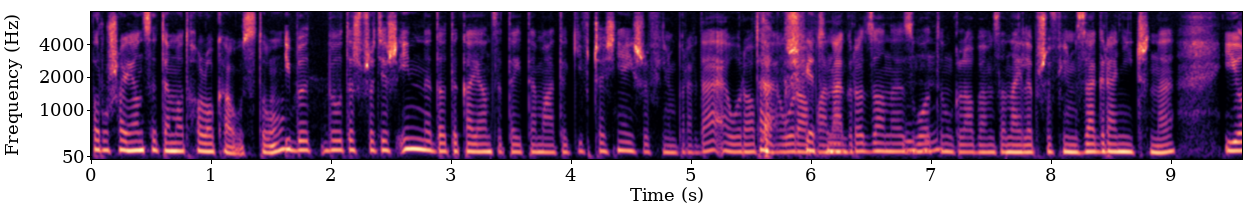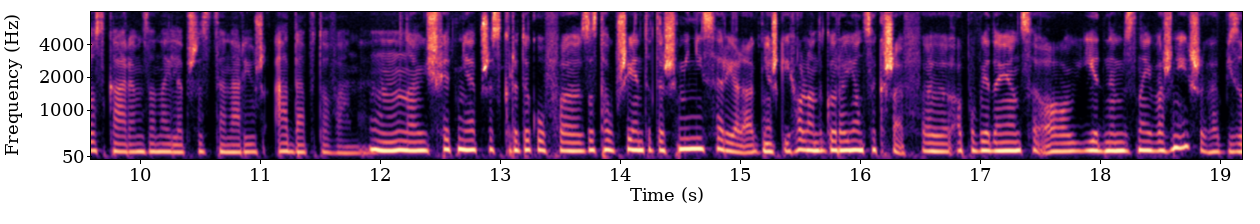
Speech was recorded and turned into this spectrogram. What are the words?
poruszający temat Holokaustu. I by, był też przecież inny dotykający tej tematyki, wcześniejszy film, prawda? Europa, tak, Europa, świetny. nagrodzony mhm. Złotym Globem za najlepszy film zagraniczny i Oscarem za najlepszy scenariusz adaptowany. Mm, no i świetnie przez krytyków e, został przyjęty też miniserial Agnieszki Holland Gorący Krzew, opowiadający o jednym z najważniejszych epizodów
